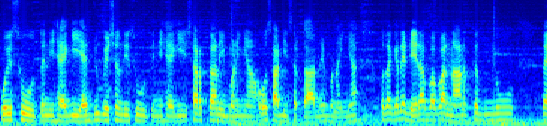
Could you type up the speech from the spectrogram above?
ਕੋਈ ਸਹੂਲਤ ਨਹੀਂ ਹੈਗੀ ਐਜੂਕੇਸ਼ਨ ਦੀ ਸਹੂਲਤ ਨਹੀਂ ਹੈਗੀ, ਸੜਕਾਂ ਨਹੀਂ ਬਣੀਆਂ, ਉਹ ਸਾਡੀ ਸਰਕਾਰ ਨੇ ਬਣਾਈਆਂ। ਉਹ ਤਾਂ ਕਹਿੰਦੇ ਡੇਰਾ ਬਾਬਾ ਨਾਨਕ ਨੂੰ ਤਾਂ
